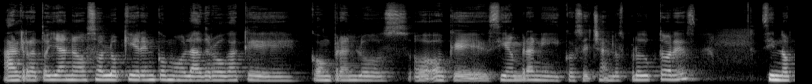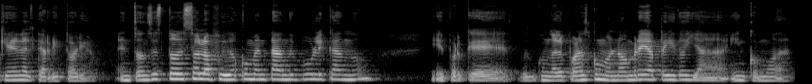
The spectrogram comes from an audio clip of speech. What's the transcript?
al rato ya no solo quieren como la droga que compran los o, que siembran y cosechan los productores, sino quieren el territorio. Entonces todo esto lo fui documentando y publicando, y porque pues, cuando le pones como nombre y apellido ya incomoda.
